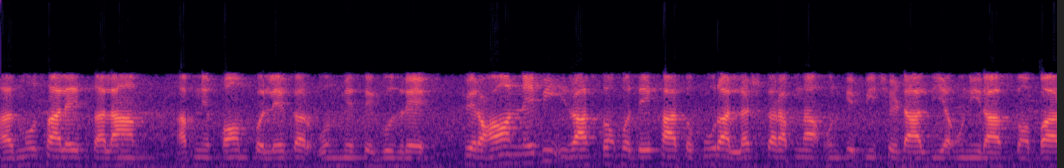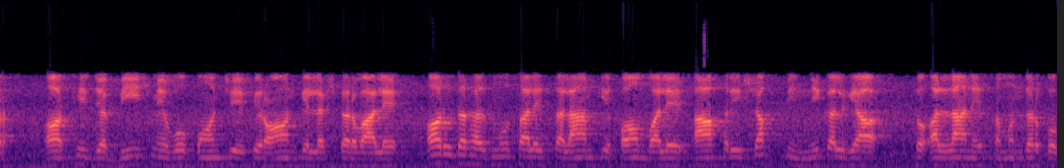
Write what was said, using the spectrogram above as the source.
حضرت موسیٰ علیہ السلام اپنی قوم کو لے کر ان میں سے گزرے۔ فرعون نے بھی راستوں کو دیکھا تو پورا لشکر اپنا ان کے پیچھے ڈال دیا انہی راستوں پر۔ اور پھر جب بیچ میں وہ پہنچے فرعون کے لشکر والے اور ادھر حضرت موسیٰ علیہ السلام کی قوم والے آخری شخص بھی نکل گیا تو اللہ نے سمندر کو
